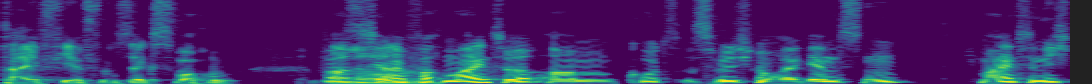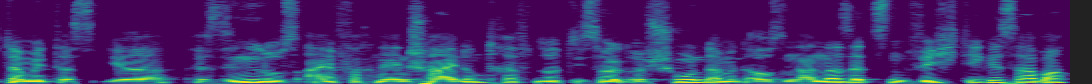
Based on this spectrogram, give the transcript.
drei vier, fünf, sechs Wochen. Was ähm, ich einfach meinte, ähm, kurz, das will ich noch ergänzen. Ich meinte nicht damit, dass ihr sinnlos einfach eine Entscheidung treffen sollt. Ihr sollt euch schon damit auseinandersetzen. Wichtig ist aber,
